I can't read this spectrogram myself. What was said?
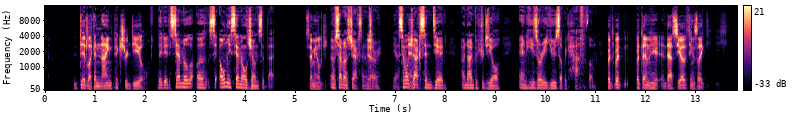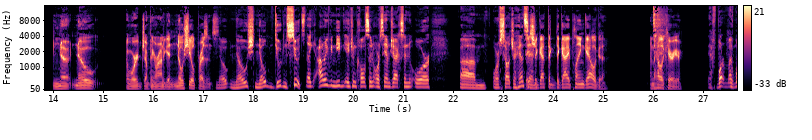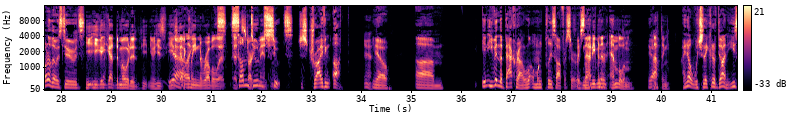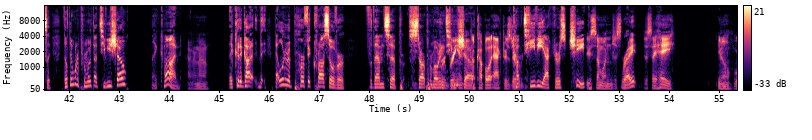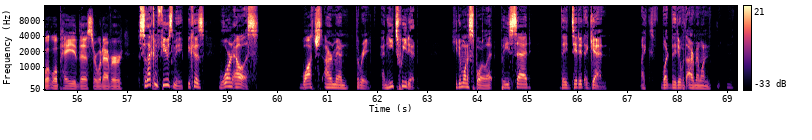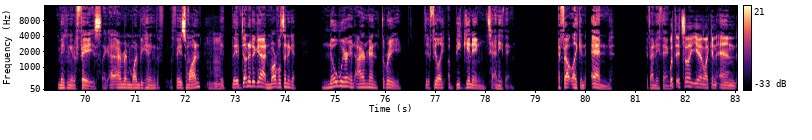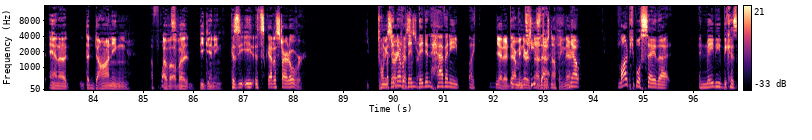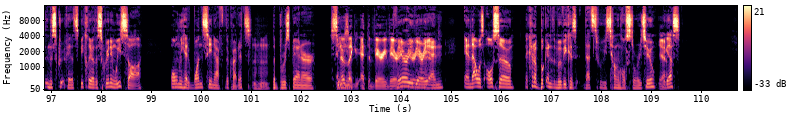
did like a nine picture deal. They did. Samuel uh, only Samuel Jones did that. Samuel oh, Samuel Jackson. I'm yeah. sorry. Yeah, Samuel and, Jackson did a nine picture deal, and he's already used up like half of them. But but but then here, that's the other thing is like no no and we're jumping around again. No shield presence. No, no, no dude in suits. Like I don't even need Agent Coulson or Sam Jackson or um or Scarlett Johansson. They should got the, the guy playing Galaga on the helicarrier. If one, like one of those dudes, he, he got demoted. He, you know, he's he's yeah, got to like clean the rubble at, at some Stark dude Mansion. in suits just driving up. Yeah, you know, um, in even the background among police officers, like, like not even an emblem. Yeah, nothing. I know, which they could have done easily. Don't they want to promote that TV show? Like, come on. I don't know. They could have got that would have been a perfect crossover for them to pr- start promoting Bring TV show. A couple of actors, Co- TV actors, cheap. Do someone just right? Just say, hey, you know, we'll, we'll pay you this or whatever. So that confused me because Warren Ellis watched Iron Man three and he tweeted, he didn't want to spoil it, but he said they did it again, like what they did with Iron Man one, making it a phase, like Iron Man one beginning the, the phase one. Mm-hmm. They, they've done it again. Marvel's done it again nowhere in Iron Man 3 did it feel like a beginning to anything. It felt like an end, if anything. But it's like yeah, like an end and a the dawning of, of, of, a beginning because it's got to start over. Tony but Stark they never they, they, didn't have any like yeah. I mean, there's no, there's nothing there now. A lot of people say that, and maybe because in the okay, let's be clear, the screening we saw only had one scene after the credits, mm-hmm. the Bruce Banner scene. And it was like at the very, very, very, very, very end. end. And that was also that kind of bookended the movie because that's who he's telling the whole story to, yeah. I guess.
